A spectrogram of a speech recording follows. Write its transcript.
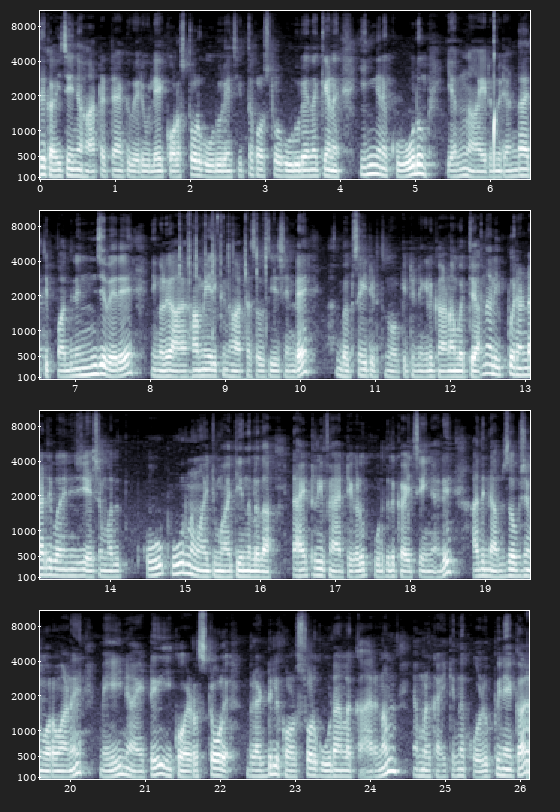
ഇത് കഴിച്ചു കഴിഞ്ഞാൽ ഹാർട്ട് അറ്റാക്ക് വരൂലേ? കൊളസ്ട്രോൾ കൂടൂലേ? ചീത്ത കൊളസ്ട്രോൾ കൂടൂലേ എന്നൊക്കെയാണ് ഇങ്ങനെ കൂടും എന്നായിരുന്നു. രണ്ടായിരത്തി പതിനഞ്ച് വരെ നിങ്ങൾ അമേരിക്കൻ ഹാർട്ട് അസോസിയേഷന്റെ വെബ്സൈറ്റ് എടുത്ത് നോക്കിയിട്ടുണ്ടെങ്കിൽ കാണാൻ പറ്റുക. എന്നാൽ ഇപ്പോൾ രണ്ടായിരത്തി പതിനഞ്ച് ശേഷം അത് പൂർണമായിട്ട് മാറ്റി എന്നുള്ളതാണ് ഡയറ്ററി ഫാറ്റുകൾ കൂടുതൽ കഴിച്ചു കഴിഞ്ഞാൽ അതിന്റെ അബ്സോർപ്ഷൻ കുറവാണ്. മെയിനായിട്ട് ഈ കൊളസ്ട്രോൾ ബ്ലഡിൽ കൊളസ്ട്രോൾ കൂടാനുള്ള കാരണം നമ്മൾ കഴിക്കുന്ന കൊഴുപ്പിനേക്കാൾ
